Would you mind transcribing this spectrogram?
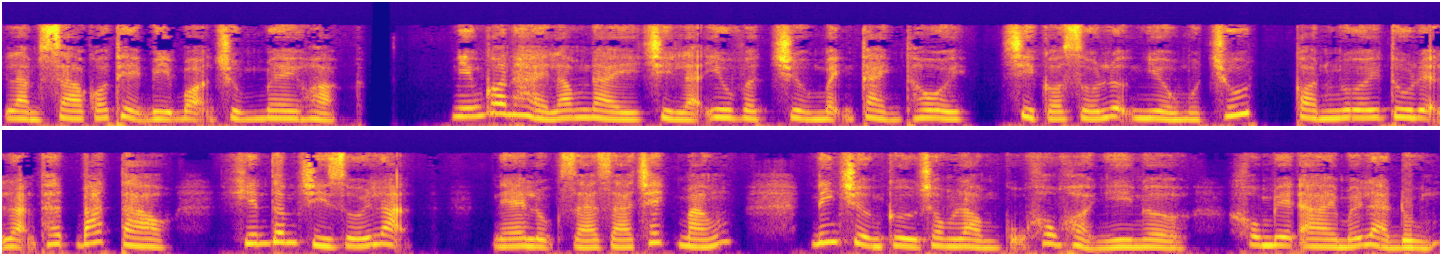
làm sao có thể bị bọn chúng mê hoặc? Những con hải long này chỉ là yêu vật trường mệnh cảnh thôi, chỉ có số lượng nhiều một chút, còn ngươi tu luyện loạn thất bát tào, khiến tâm trí rối loạn. Nghe Lục Giá Giá trách mắng, Ninh Trường cử trong lòng cũng không khỏi nghi ngờ, không biết ai mới là đúng.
